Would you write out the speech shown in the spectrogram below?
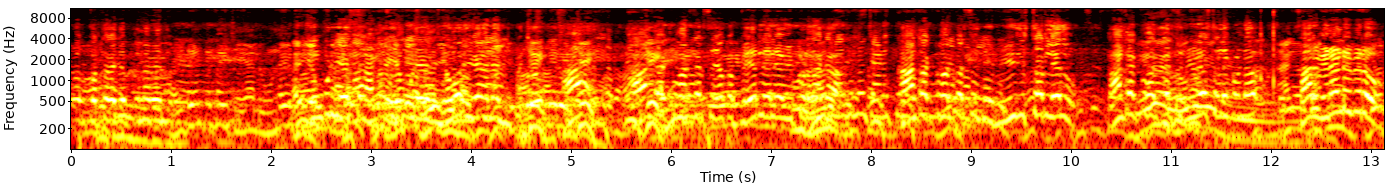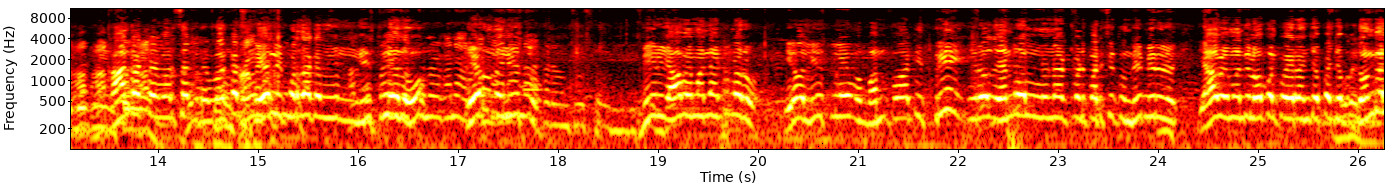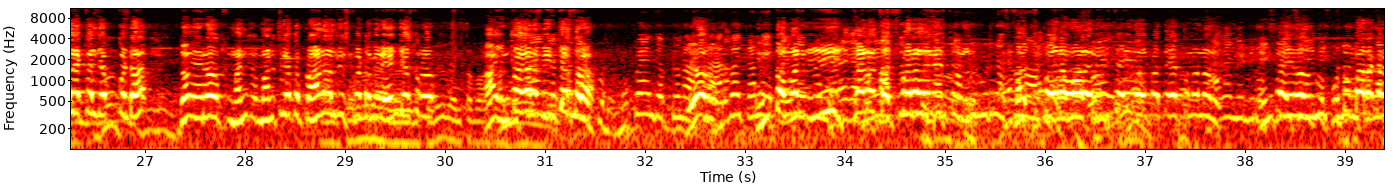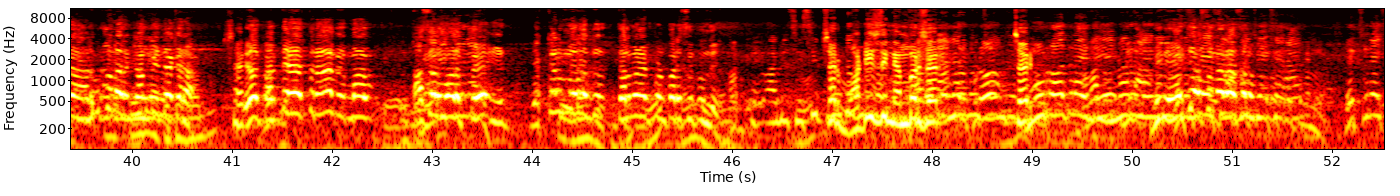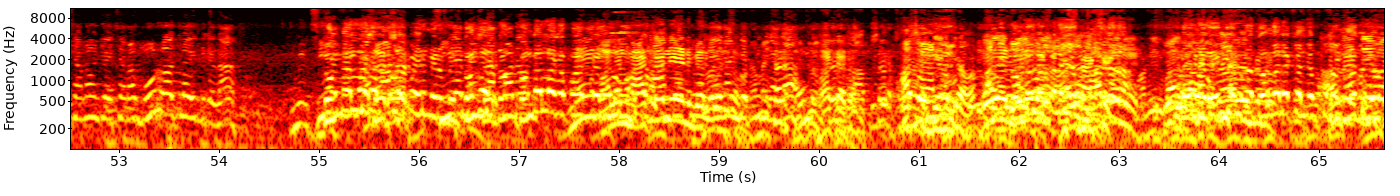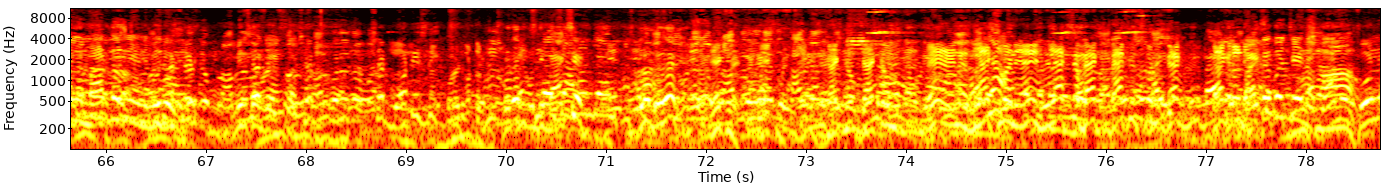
కొత్తగా చెప్తున్నారు ఎప్పుడు చేస్తారు? అంటే ఎప్పుడు ఎవరు చేయాలి? కాంట్రాక్ట్ వర్కర్స్ యొక్క పేర్లే లేవు ఇప్పుడు దాకా కాంట్రాక్ట్ వర్కర్స్ రిజిస్టర్ లేదు. కాంట్రాక్ట్ వర్కర్స్ రిజిస్టర్ లేకుండా సార్ వినండి మీరు. కాంట్రాక్ట్ వర్కర్స్ పేర్లు ఇప్పటిదాకా లిస్ట్ లేదు. లిస్ట్. మీరు యాభై మంది అంటున్నారు. ఈరోజు లిస్ట్ వన్ ఫార్టీ త్రీ ఈ రోజు ఎన్రోల్ ఉన్నటువంటి పరిస్థితి ఉంది. మీరు యాభై మంది లోపలికి పోయారని చెప్పి చెప్పి దొంగ లెక్కలు చెప్పుకుంటా. ఈరోజు మనిషి మనుషుల యొక్క ప్రాణాలు తీసుకుంటా మీరు ఏం చేస్తున్నారు? ఇంతగానో మీరు చేస్తారా? ఈరోజు ఇంతమంది ఇక్కడ చచ్చిపోయిన చచ్చిపోయిన ఈరోజు పెద్ద ఎత్తున ఉన్నది ఇంకా ఈరోజు కుటుంబాలు అక్కడ అడుగుతున్నారు కంపెనీ దగ్గర. ఈరోజు పెద్ద ఎత్తున మా అసలు వాళ్ళ పే ఎక్కడ తెలవనటువంటి పరిస్థితి ఉంది? Sir what is the number sir sir మూడు రోజులు అయింది మీరు ఏం చేస్తున్నారు అసలు? ఎక్స్రేస్ అనౌన్స్ చేశారా? మూడు రోజులు అయింది కదా. వాళ్ళని మాట్లాడియండి మీరు మాట్లాడియండి మీరు relax back back back back phone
